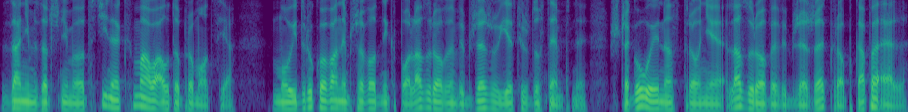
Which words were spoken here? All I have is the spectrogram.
Zanim zaczniemy odcinek, mała autopromocja. Mój drukowany przewodnik po Lazurowym Wybrzeżu jest już dostępny. Szczegóły na stronie lazurowewybrzeże.pl.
